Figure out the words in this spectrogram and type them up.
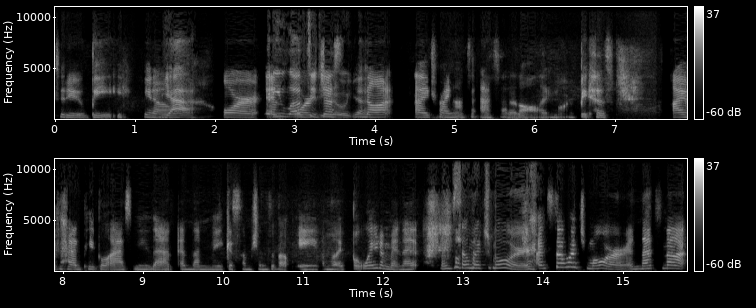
to do be? You know? Yeah. Or what you love or to just do? Yeah. not I try not to ask that at all anymore because I've had people ask me that and then make assumptions about me. I'm like, but wait a minute. I'm so much more. I'm so much more. And that's not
